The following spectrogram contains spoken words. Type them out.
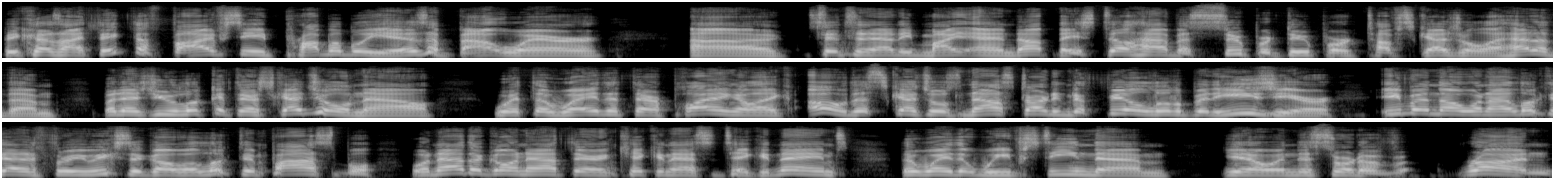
because I think the five seed probably is about where uh, Cincinnati might end up. They still have a super duper tough schedule ahead of them. But as you look at their schedule now, with the way that they're playing, like, oh, this schedule is now starting to feel a little bit easier. Even though when I looked at it three weeks ago, it looked impossible. Well, now they're going out there and kicking ass and taking names the way that we've seen them, you know, in this sort of run.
